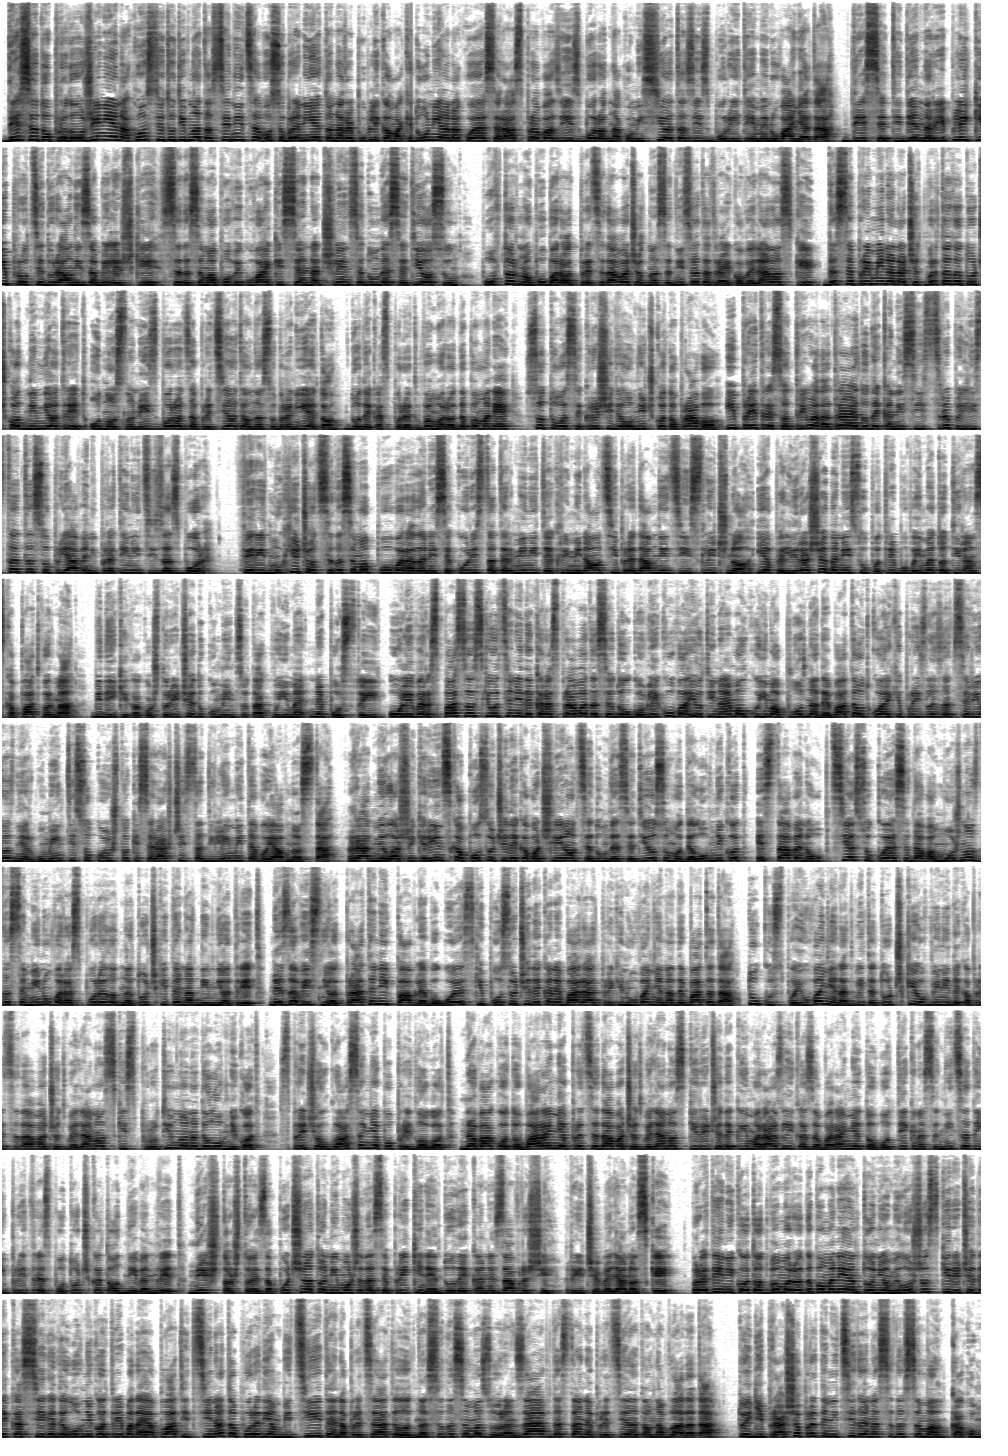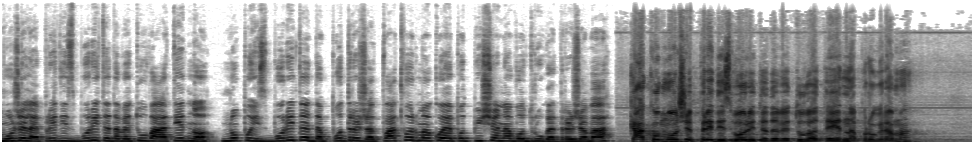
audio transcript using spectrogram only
Десето продолжение на конститутивната седница во Собранието на Република Македонија на која се расправа за изборот на комисијата за изборите и именувањата. Десети ден реплики, процедурални забелешки, СДСМ повекувајќи се на член 78, повторно побара од председавачот на седницата Трајко Велјановски да се премине на четвртата точка од дневниот ред, односно на изборот за председател на Собранието, додека според ВМРО ДПМН со тоа се крши деловничкото право и претресот треба да трае додека не се исцрпи листата со пријавени пратеници за збор. Ферид Мухич од СДСМ побара да не се користа термините криминалци, предавници и слично и апелираше да не се употребува името тиранска платформа, бидејќи како што рече документ со такво име не постои. Оливер Спасовски оцени дека расправата се долговлекува и оти најмалку има плодна дебата од која ќе произлезат сериозни аргументи со кои што ќе се расчиста дилемите во јавноста. Радмила Шекеринска посочи дека во членот 78 од деловникот е ставена опција со која се дава можност да се минува распоредот на точките на дневниот ред. Не Независниот пратеник Павле Богоевски посочи дека не бараат прекинување на дебатата, туку спојување на двете точки обвини дека председавачот Велјановски спротивно на деловникот спречил гласање по предлогот. На ваквото барање председавачот Велјановски рече дека има разлика за барањето во тек на седницата и претрес по точката од дневен ред. Нешто што е започнато не може да се прекине додека не заврши, рече Велјановски. Пратеникот од ВМРО ДПМН Антонио Милошовски рече дека сега деловникот треба да ја плати цената поради амбициите на председателот на СДСМ Зоран Заев да стане председател на владата. Тој ги праша пратениците на СДСМ како можеле пред изборите да ветуваат едно, но по изборите да поддржат платформа која е подпишана во друга држава. Како може пред изборите да ветувате една програма,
